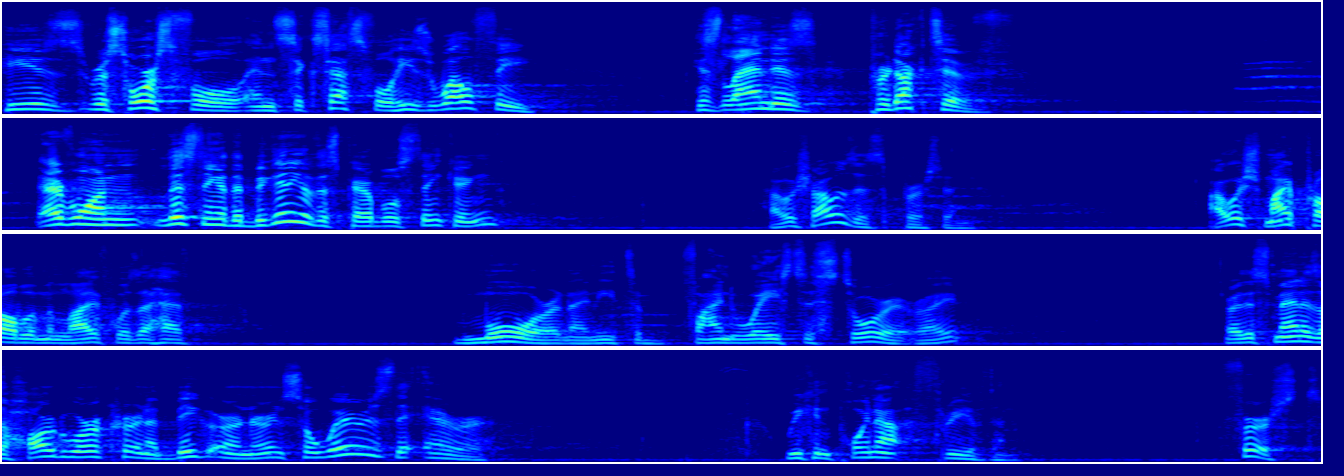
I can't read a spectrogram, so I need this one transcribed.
he is resourceful and successful, he's wealthy, his land is productive. Everyone listening at the beginning of this parable is thinking, I wish I was this person. I wish my problem in life was I have more and I need to find ways to store it, right? Right, this man is a hard worker and a big earner, and so where is the error? We can point out three of them. First,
